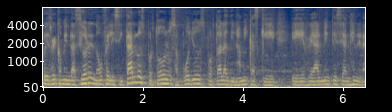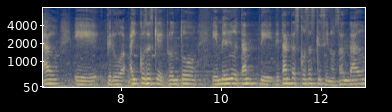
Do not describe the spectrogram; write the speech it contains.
pues recomendaciones, ¿no? Felicitarlos por todos los apoyos, por todas las dinámicas que eh, realmente se han generado, eh, pero hay cosas que de pronto en medio de, tan, de, tantas cosas que se nos han dado,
